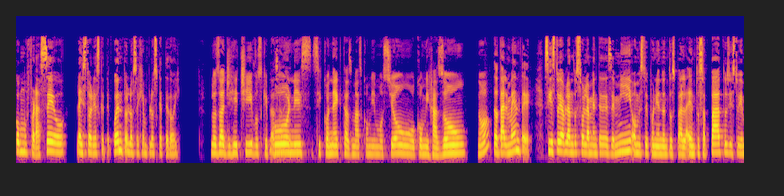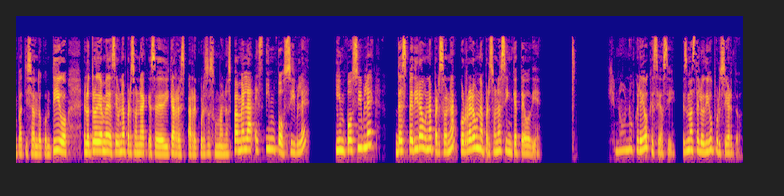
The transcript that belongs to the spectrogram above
cómo fraseo, las historias que te cuento, los ejemplos que te doy. Los adjetivos que pones, si conectas más con mi emoción o con mi razón. ¿no? Totalmente. Si estoy hablando solamente desde mí o me estoy poniendo en tus, en tus zapatos y estoy empatizando contigo. El otro día me decía una persona que se dedica a, recursos humanos, Pamela, es imposible, imposible despedir a una persona, correr a una persona sin que te odie. Dije, no, no creo que sea así. Es más, te lo digo por cierto.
